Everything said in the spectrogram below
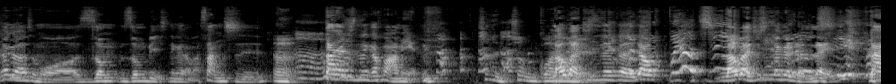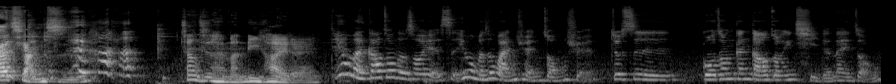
那个什么 zom zombies 那个什么丧尸？嗯，大概就是那个画面。这很壮观欸。老板就是那个要不要老板就是那个人类，大家抢食。这样，其实还蛮厉害的欸。因为我们高中的时候也是，因为我们是完全中学，就是国中跟高中一起的那种，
